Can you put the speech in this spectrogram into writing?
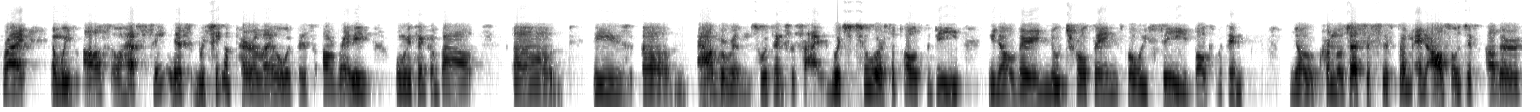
right? And we've also have seen this. We've seen a parallel with this already when we think about uh, these um, algorithms within society, which too are supposed to be, you know, very neutral things. But we see both within, you know, criminal justice system and also just other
